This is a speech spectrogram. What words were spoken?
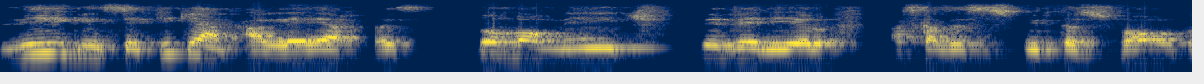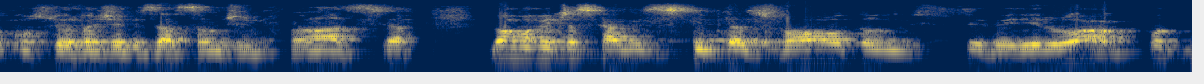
liguem-se, fiquem alertas. Normalmente, fevereiro, as casas espíritas voltam com sua evangelização de infância. Normalmente as casas espíritas voltam em fevereiro, logo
